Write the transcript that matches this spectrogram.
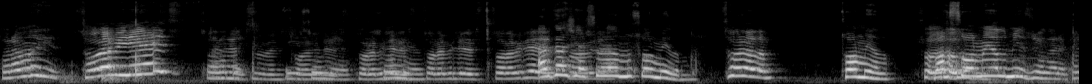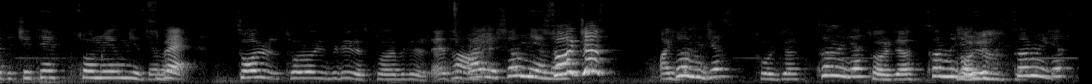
Soramayız. Sorabiliriz. Soramayız. Evet, Hayır, sorabiliriz. sormayalım. Sorabiliriz. Sorabiliriz. Sorabiliriz. Arkadaşlar sorabiliriz. soralım mı sormayalım mı? Soralım. Sormayalım. Bak Soralım. sormayalım yazıyorlar hep. Hadi çete sormayalım yazıyorlar. Ve sor sorabiliriz, sorabiliriz. E tamam. Hayır sormayalım. Soracağız. Ay Sormayacağız. soracağız. Sormayacağız. Soracağız. Sormayacağız. Soracağız. Sormayacağız.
